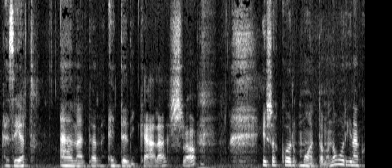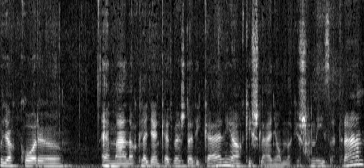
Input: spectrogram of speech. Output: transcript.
ezért elmentem egy dedikálásra, és akkor mondtam a Nórinak, hogy akkor Emmának legyen kedves dedikálni a kislányomnak, és nézett rám,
